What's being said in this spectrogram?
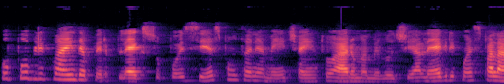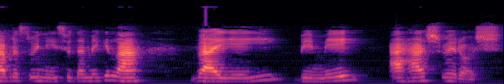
O público, ainda perplexo, pôs-se espontaneamente a entoar uma melodia alegre com as palavras do início da Megillah, Vaiei Bimei Ahashverosh.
